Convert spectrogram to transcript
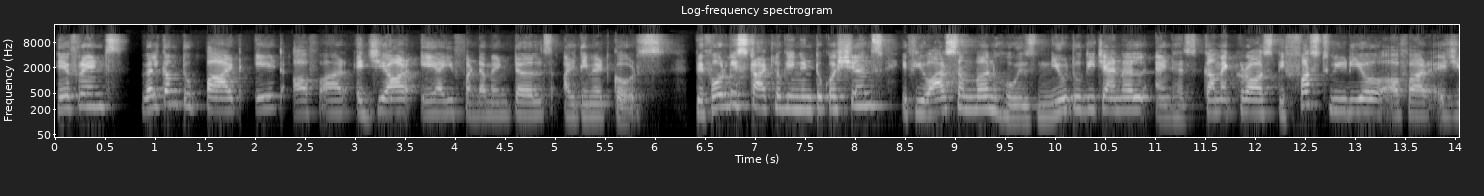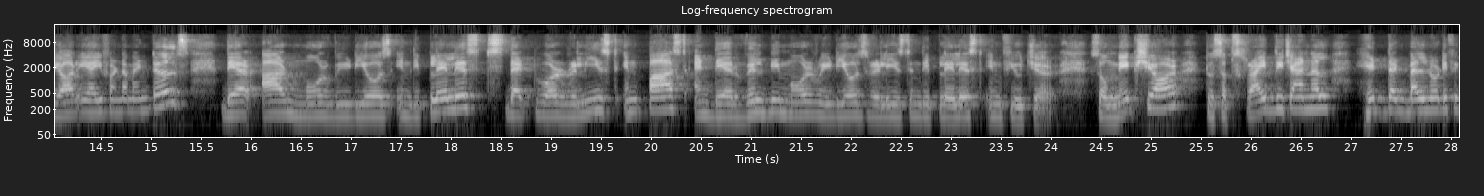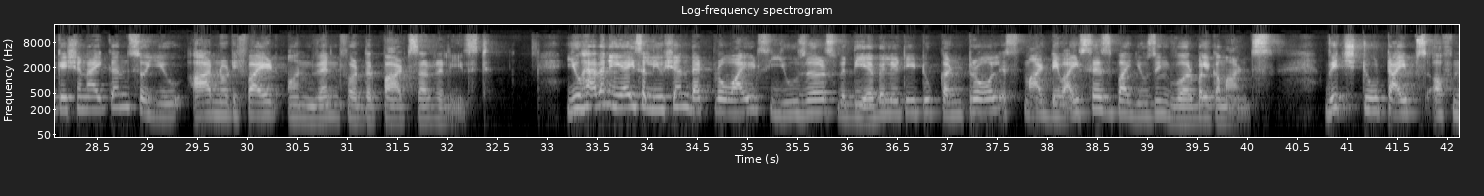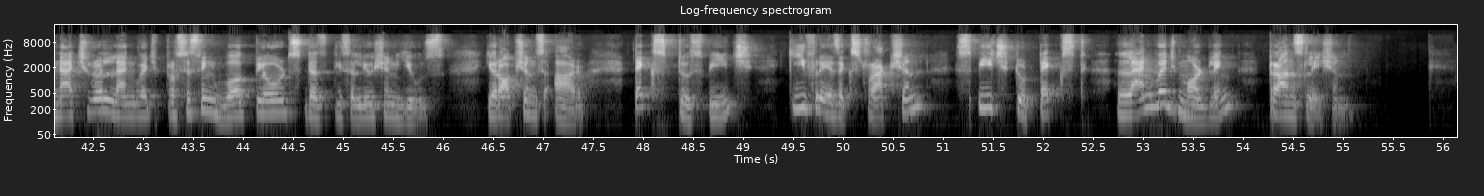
Hey friends, welcome to part 8 of our Azure AI Fundamentals Ultimate course. Before we start looking into questions, if you are someone who is new to the channel and has come across the first video of our Azure AI fundamentals, there are more videos in the playlists that were released in past and there will be more videos released in the playlist in future. So make sure to subscribe the channel, hit that bell notification icon so you are notified on when further parts are released. You have an AI solution that provides users with the ability to control smart devices by using verbal commands. Which two types of natural language processing workloads does the solution use? Your options are text to speech, key phrase extraction, speech to text, language modeling, translation.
